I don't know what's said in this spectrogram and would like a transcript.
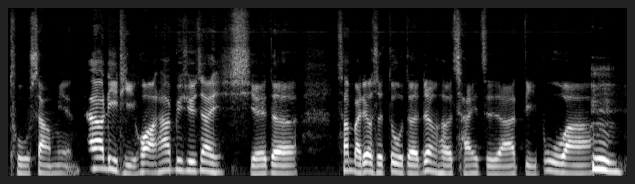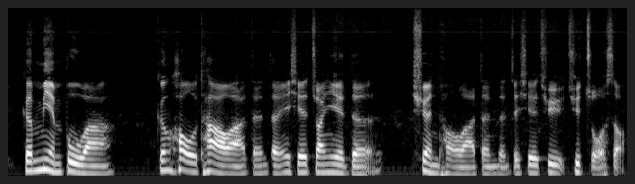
图上面，它要立体化，它必须在鞋的三百六十度的任何材质啊、底部啊、嗯，跟面部啊、跟后套啊等等一些专业的。楦头啊，等等这些去去着手，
